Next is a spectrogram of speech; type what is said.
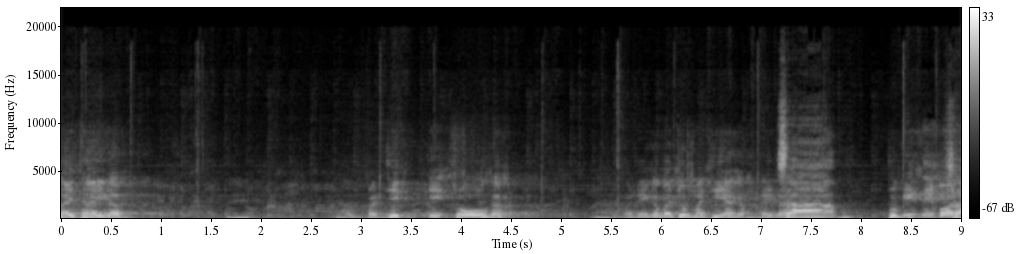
สายไทยครับประชิตจิโสครับ วันนี้ก็ประชุมมาเชียร์ครับในสามพรุ่งนี้เตะบอลนะคส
